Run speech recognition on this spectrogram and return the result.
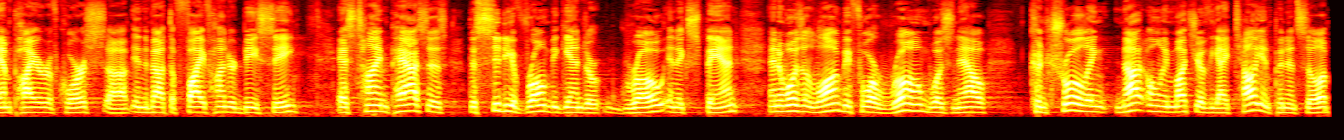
empire, of course, uh, in about the 500 BC. As time passes, the city of Rome began to grow and expand, and it wasn't long before Rome was now controlling not only much of the Italian peninsula,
